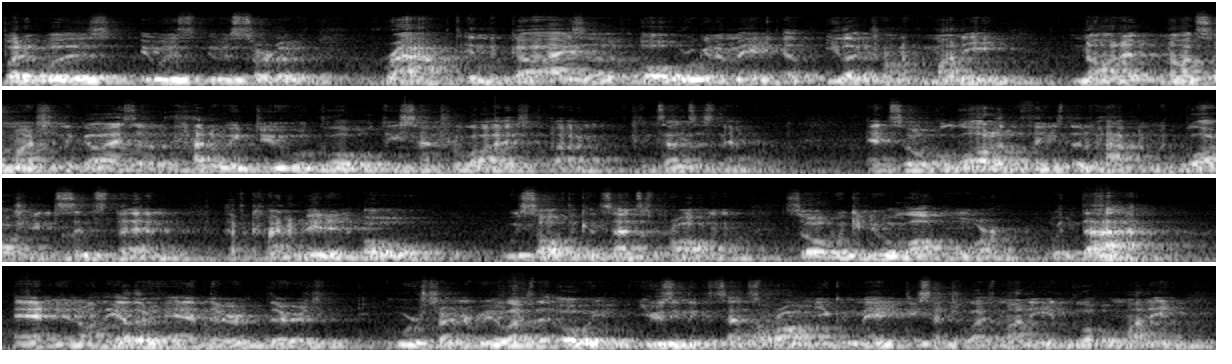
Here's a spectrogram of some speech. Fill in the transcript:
But it was, it was, it was sort of wrapped in the guise of, oh, we're going to make electronic money, not, not so much in the guise of how do we do a global decentralized um, consensus network. And so a lot of the things that have happened with blockchain since then have kind of been in, oh, we solved the consensus problem, so we can do a lot more with that. And, and on the other hand, there, there's, we're starting to realize that, oh, using the consensus problem, you can make decentralized money and global money,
